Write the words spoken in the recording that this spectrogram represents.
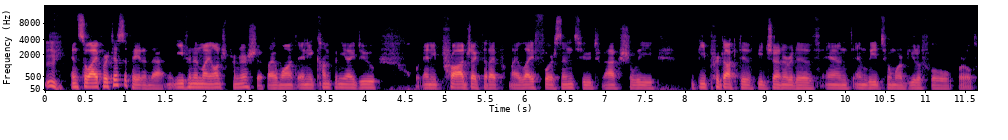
Mm. And so I participate in that. And even in my entrepreneurship, I want any company I do or any project that I put my life force into to actually be productive, be generative, and and lead to a more beautiful world.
